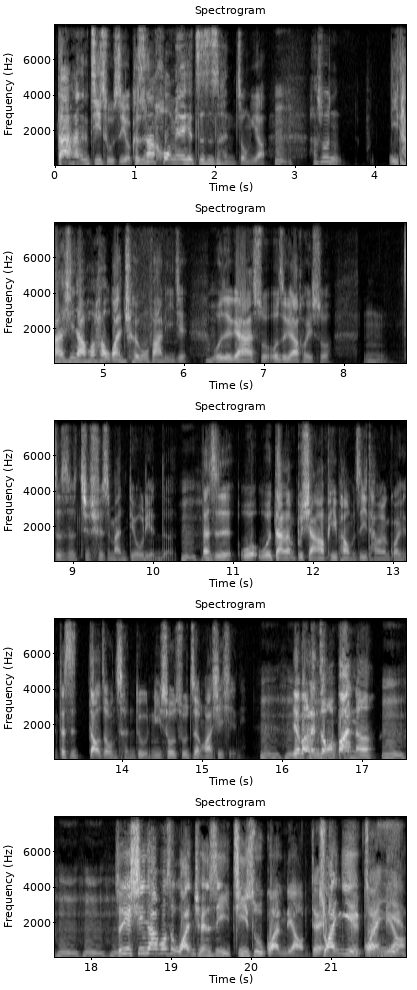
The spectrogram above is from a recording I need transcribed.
当然他那个基础是有，可是他后面那些知识是很重要，嗯，他说以他的新加坡，他完全无法理解，我只跟他说，我只给他回说。嗯，这是就确实蛮丢脸的。嗯，但是我我当然不想要批判我们自己台湾官员，但是到这种程度，你说出真话，谢谢你。嗯嗯，要不然能怎么办呢？嗯哼哼。所以新加坡是完全是以技术官僚、专业官僚，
